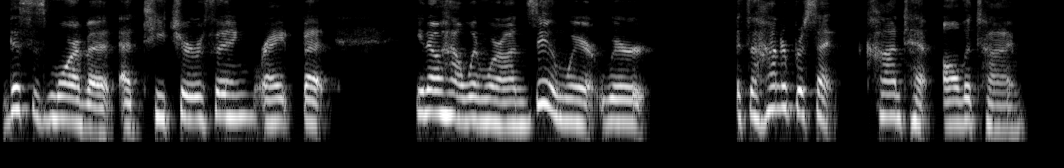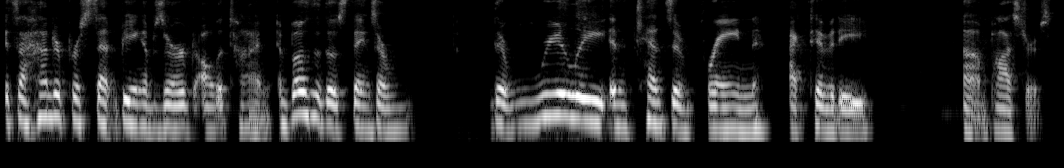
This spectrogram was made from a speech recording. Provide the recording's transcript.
this is more of a, a, teacher thing, right? But you know how when we're on Zoom, we're we're it's a hundred percent content all the time. It's a hundred percent being observed all the time, and both of those things are they're really intensive brain activity um, postures.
